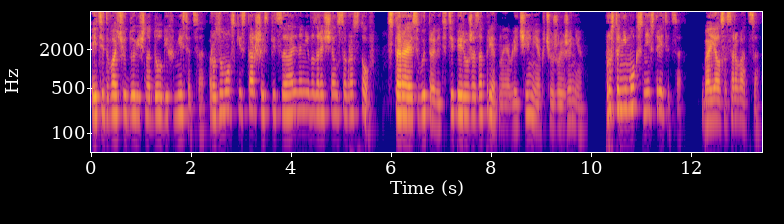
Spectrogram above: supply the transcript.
Эти два чудовищно долгих месяца Разумовский-старший специально не возвращался в Ростов, стараясь вытравить теперь уже запретное влечение к чужой жене. Просто не мог с ней встретиться, боялся сорваться.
